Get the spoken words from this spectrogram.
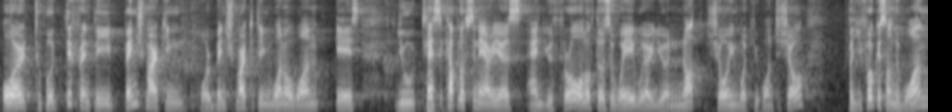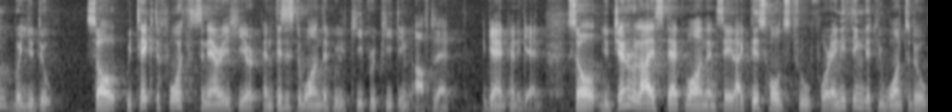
Or to put differently, benchmarking or benchmarking 101 is you test a couple of scenarios and you throw all of those away where you're not showing what you want to show, but you focus on the one where you do. So we take the fourth scenario here, and this is the one that we'll keep repeating after that again and again. So you generalize that one and say like this holds true for anything that you want to do,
